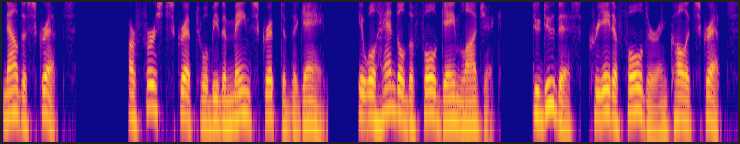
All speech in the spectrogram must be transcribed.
Now the scripts. Our first script will be the main script of the game. It will handle the full game logic. To do this, create a folder and call it scripts.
